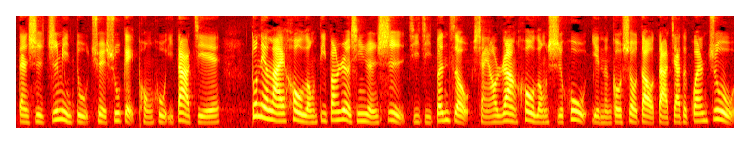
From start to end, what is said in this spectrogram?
但是知名度却输给澎湖一大截。多年来，后龙地方热心人士积极奔走，想要让后龙石户也能够受到大家的关注。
